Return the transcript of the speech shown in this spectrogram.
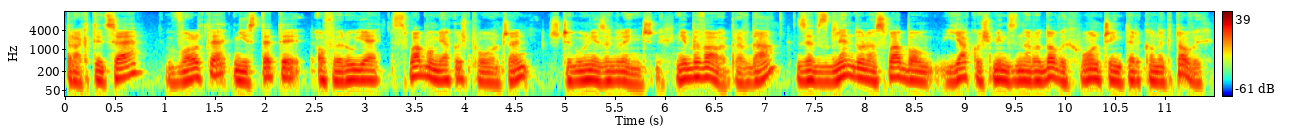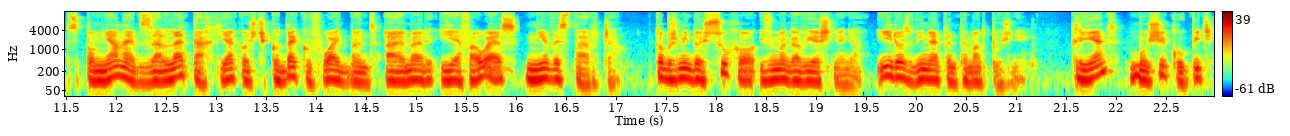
praktyce Volte niestety oferuje słabą jakość połączeń, szczególnie zagranicznych. Niebywałe, prawda? Ze względu na słabą jakość międzynarodowych łączy interkonektowych, wspomniane w zaletach jakość kodeków wideband AMR i FVS nie wystarcza. To brzmi dość sucho i wymaga wyjaśnienia i rozwinę ten temat później. Klient musi kupić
